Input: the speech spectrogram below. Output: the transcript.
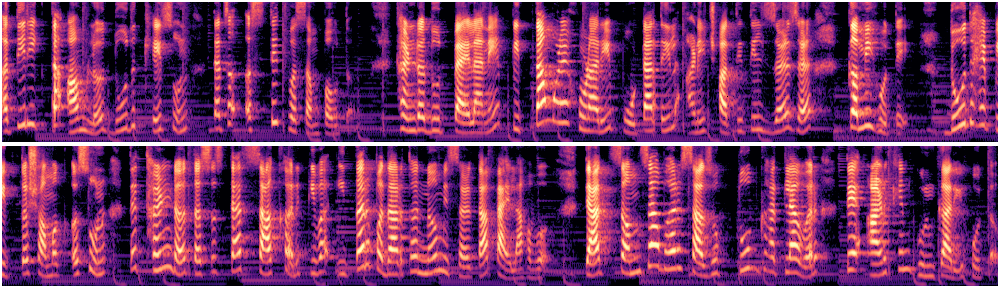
अतिरिक्त आम्ल दूध खेचून त्याचं अस्तित्व संपवतं. थंड दूध प्यायल्याने पित्तामुळे होणारी पोटातील आणि छातीतील जळजळ कमी होते. दूध हे पित्तशामक असून ते थंड तसंच त्यात साखर किंवा इतर पदार्थ न मिसळता प्यायला हवं. त्यात चमचाभर साजूक तूप घातल्यावर ते आणखीन गुणकारी होतं.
